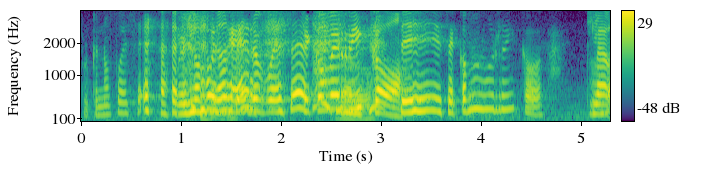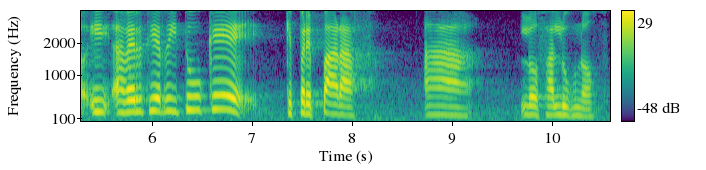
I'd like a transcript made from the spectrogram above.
porque no puede ser. Pues no puede ser. no puede ser. Se come rico. Sí, se come muy rico. Claro, y a ver, Thierry, ¿tú qué, preparas a los alumnos,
